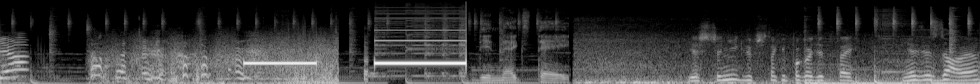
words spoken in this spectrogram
Ja the next day. Jeszcze nigdy przy takiej pogodzie tutaj nie zjeżdżałem.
